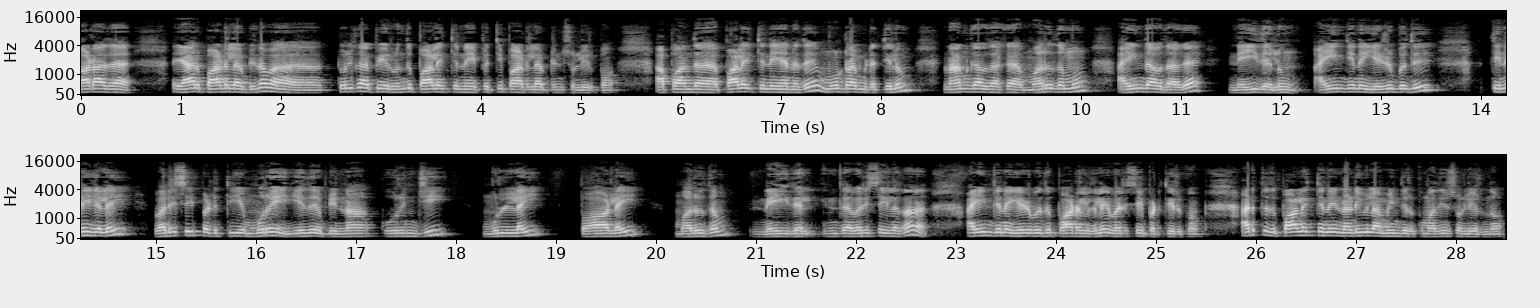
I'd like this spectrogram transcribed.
பாடாத யார் பாடலை அப்படின்னா தொல்காப்பியர் வந்து பாலைத்திணை பற்றி பாடலை அப்படின்னு சொல்லியிருப்போம். அப்போ அந்த பாலைத்திணையானது மூன்றாம் இடத்திலும் நான்காவதாக மருதமும் ஐந்தாவதாக நெய்தலும். ஐந்தினை எழுபது திணைகளை வரிசைப்படுத்திய முறை எது அப்படின்னா குறிஞ்சி முல்லை பாலை மருதம் நெய்தல். இந்த வரிசையில தான் ஐந்தின எழுபது பாடல்களை வரிசைப்படுத்தியிருக்கோம். அடுத்தது பாலைத்திணை நடுவில் அமைந்திருக்கும் அதையும் சொல்லியிருந்தோம்.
